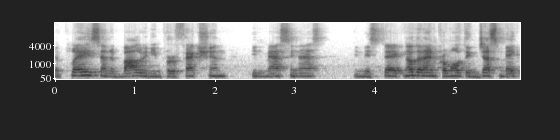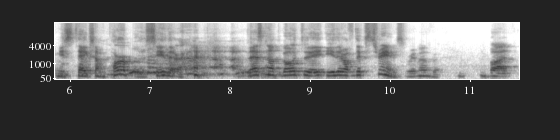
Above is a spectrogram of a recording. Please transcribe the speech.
a place and a value in imperfection, in messiness, in mistake. Not that I'm promoting just make mistakes on purpose either. let's not go to either of the extremes, remember. But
